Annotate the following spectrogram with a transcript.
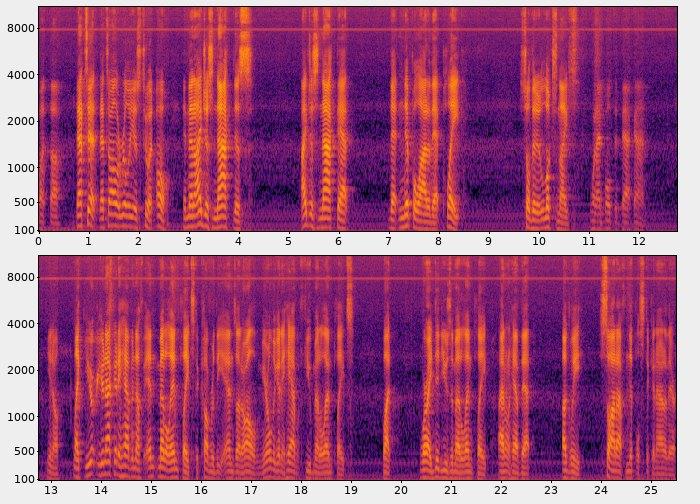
But uh, that's it. That's all there really is to it. Oh, and then I just knocked this. I just knocked that that nipple out of that plate so that it looks nice when I bolt it back on. You know, like you're, you're not going to have enough end, metal end plates to cover the ends on all of them. You're only going to have a few metal end plates. But where I did use a metal end plate, I don't have that ugly sawed-off nipple sticking out of there.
